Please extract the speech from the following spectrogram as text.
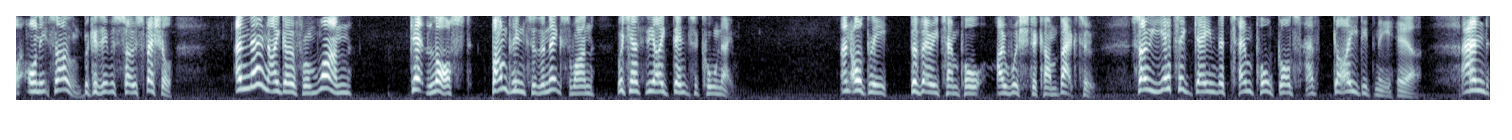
on its own because it was so special. And then I go from one, get lost, bump into the next one, which has the identical name. And oddly, the very temple I wish to come back to. So yet again, the temple gods have guided me here. And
